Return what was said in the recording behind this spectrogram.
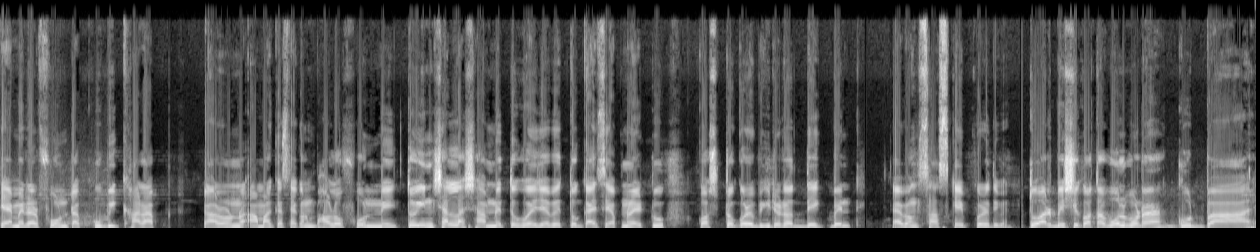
ক্যামেরার ফোনটা খুবই খারাপ, কারণ আমার কাছে এখন ভালো ফোন নেই। তো ইনশাল্লাহ সামনে তো হয়ে যাবে। তো গাইছে আপনারা একটু কষ্ট করে ভিডিওটা দেখবেন এবং সাবস্ক্রাইব করে দিবেন। তো আর বেশি কথা বলব না গুড বাই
